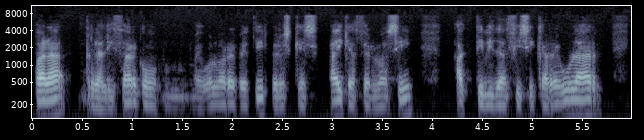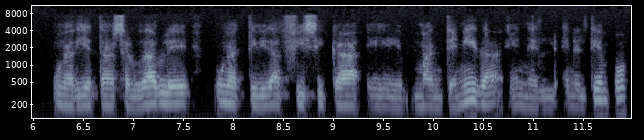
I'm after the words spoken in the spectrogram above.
para realizar, como me vuelvo a repetir, pero es que hay que hacerlo así, actividad física regular, una dieta saludable, una actividad física eh, mantenida en el, en el tiempo,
